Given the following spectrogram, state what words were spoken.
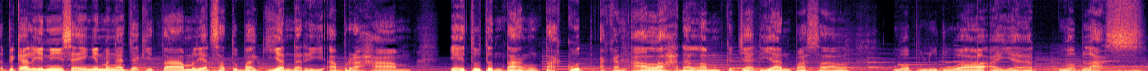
Tapi kali ini saya ingin mengajak kita melihat satu bagian dari Abraham Yaitu tentang takut akan Allah dalam kejadian pasal 22 ayat 12.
